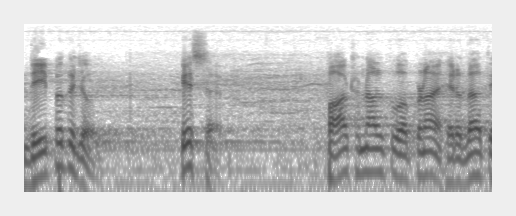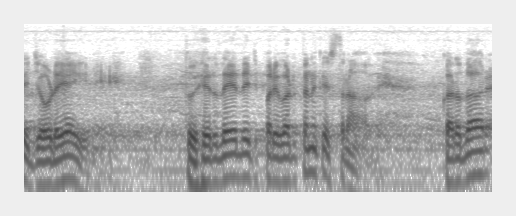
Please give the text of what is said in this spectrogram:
ਦੀਪਕ ਜੋ, ਇਸ ਪਾਠ ਨਾਲ ਤੂੰ ਆਪਣਾ ਹਿਰਦਾ ਤੇ ਜੋੜਿਆ ਹੀ ਨਹੀਂ। ਤੂੰ ਹਿਰਦੇ ਦੇ ਵਿੱਚ ਪਰਿਵਰਤਨ ਕਿਸ ਤਰ੍ਹਾਂ ਆਵੇ ਕਰਦਾ ਰਹਿ।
